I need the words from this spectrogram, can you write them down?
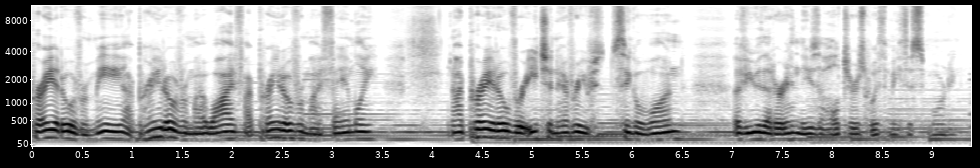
Pray it over me. I pray it over my wife. I pray it over my family. And I pray it over each and every single one of you that are in these altars with me this morning.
